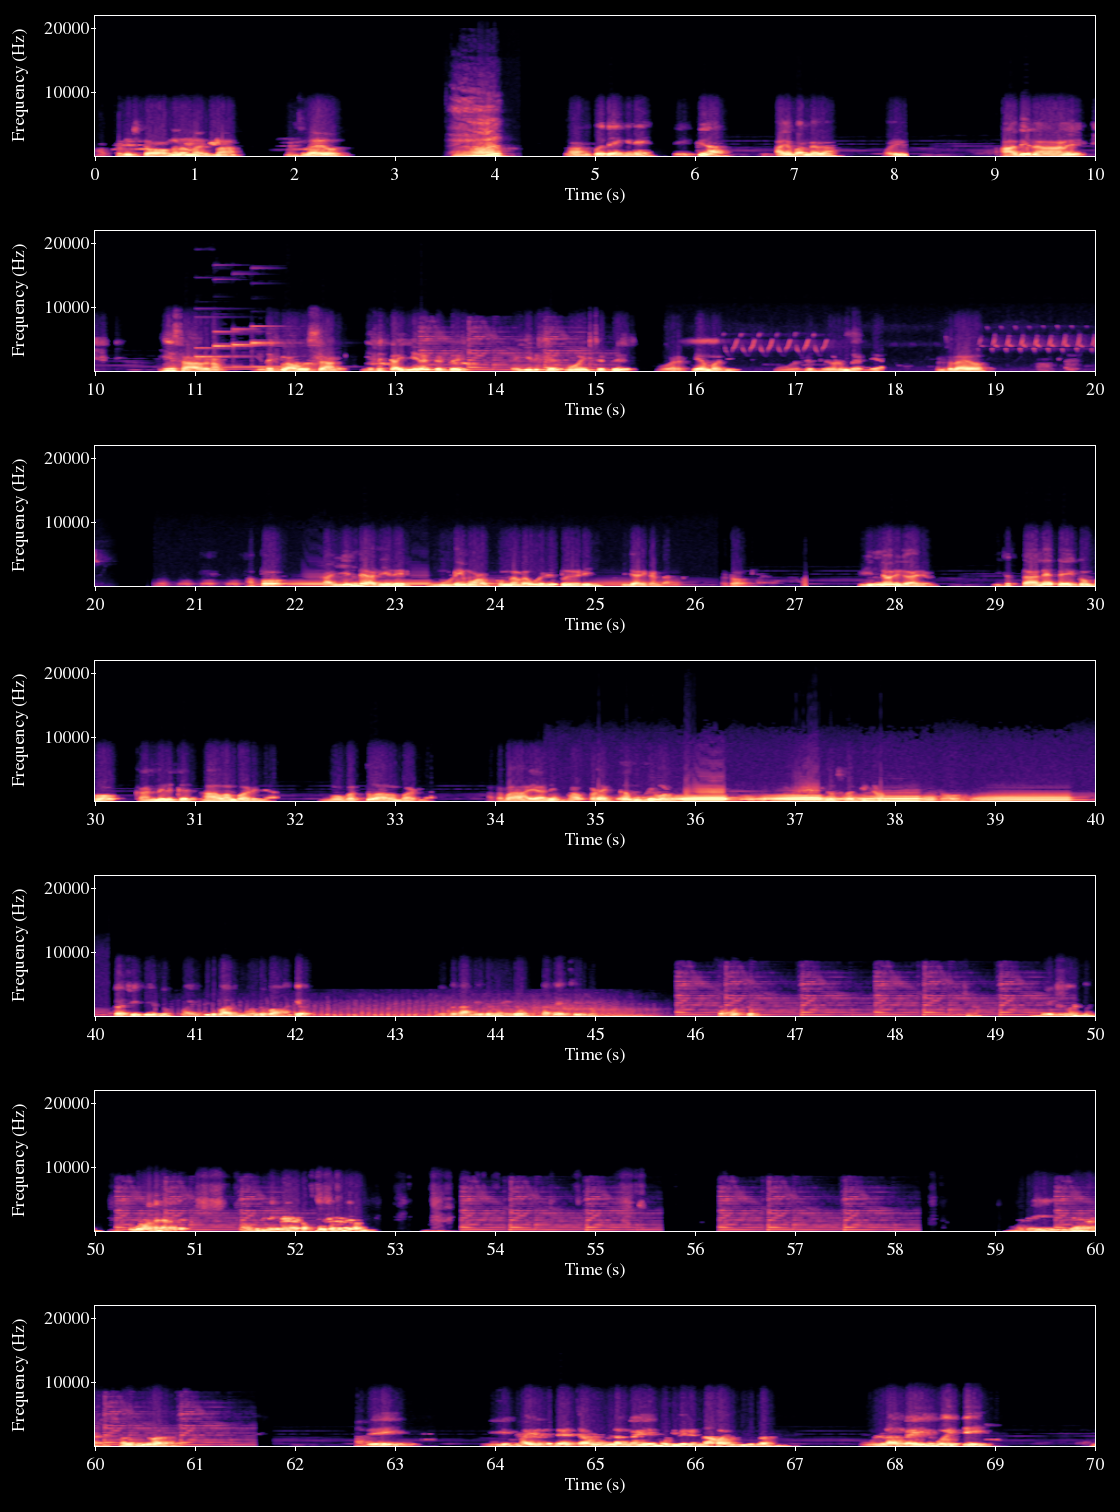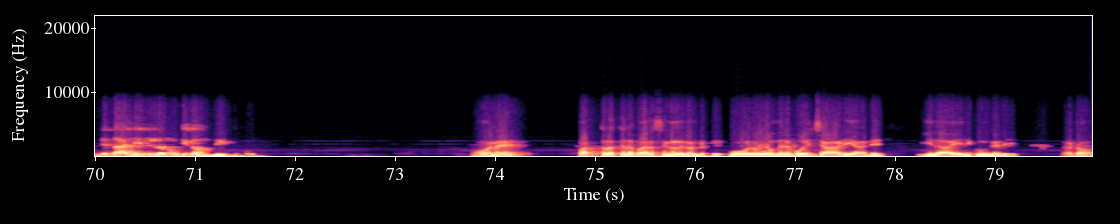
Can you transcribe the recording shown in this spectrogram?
അത്രയും സ്ട്രോങ്ങുള്ള മരുന്നാ. മനസ്സിലായോ? ആ. ഇപ്പൊ ഇത് എങ്ങനെ തേക്കുക? ആ ഞാൻ പറഞ്ഞതാ വഴി അതിനാണ് ഈ സാധനം. ഇത് ഗ്ലൗസ് ആണ്. ഇത് കയ്യിലിട്ടിട്ട് കയ്യിലേക്ക് ഒഴിച്ചിട്ട് ഉരക്കിയാൽ മതി. ഒരു കേടും വരില്ല. മനസ്സിലായോ? ആ. കയ്യിന്റെ അടിയിൽ മുടി മുളക്കും എന്നുള്ള ഒരു പേടിയും വിചാരിക്കണ്ട. കേട്ടോ? പിന്നെ ഒരു കാര്യം. ഇത് തല തേക്കുമ്പോ കണ്ണിലേക്ക് ആവാൻ പാടില്ല. മുഖത്തും ആവാൻ പാടില്ല. അഥവാ ആയാലും അവിടെയൊക്കെ മുടി മുളക്കും. വളരെയധികം ശ്രദ്ധിക്കണം. കേട്ടോ? ഒക്കെ ചെയ്തിരുന്നു. വൈദ്യുതി പറഞ്ഞുകൊണ്ട് ഭാഗ്യം. ഇപ്പൊ തലയിൽ മേലും ഒക്കെ തേച്ചിരുന്നു. പൊട്ടും. അതെ ഈ മരുന്ന് തേച്ച ഉള്ളം കയ്യിൽ മുടി വരുന്ന വൈദ്യുതി പറഞ്ഞു ഉള്ളം കയ്യിൽ പോയിട്ടേ എന്റെ തലയിലുള്ള മുടി കംപ്ലീറ്റ് പോയി മോനെ പത്രത്തിലെ പരസ്യങ്ങൾ കണ്ടിട്ട് ഓരോന്നിന് പോയി ചാടിയാൽ ഇതായിരിക്കും ഗതി. കേട്ടോ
